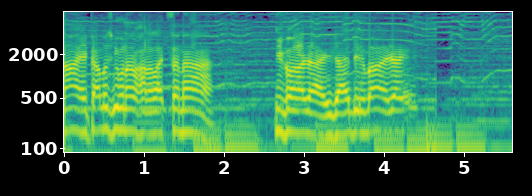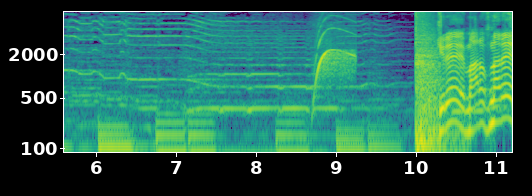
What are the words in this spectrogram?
না এই কালো জীবন আর ভালো লাগছে না। কি করা যায়? যাই দিন ভাই যাই। কিরে মারুফ না রে?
